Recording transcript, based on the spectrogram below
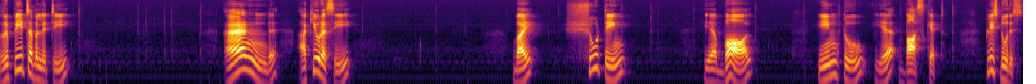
repeatability and accuracy by shooting a ball into a basket. Please do this.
